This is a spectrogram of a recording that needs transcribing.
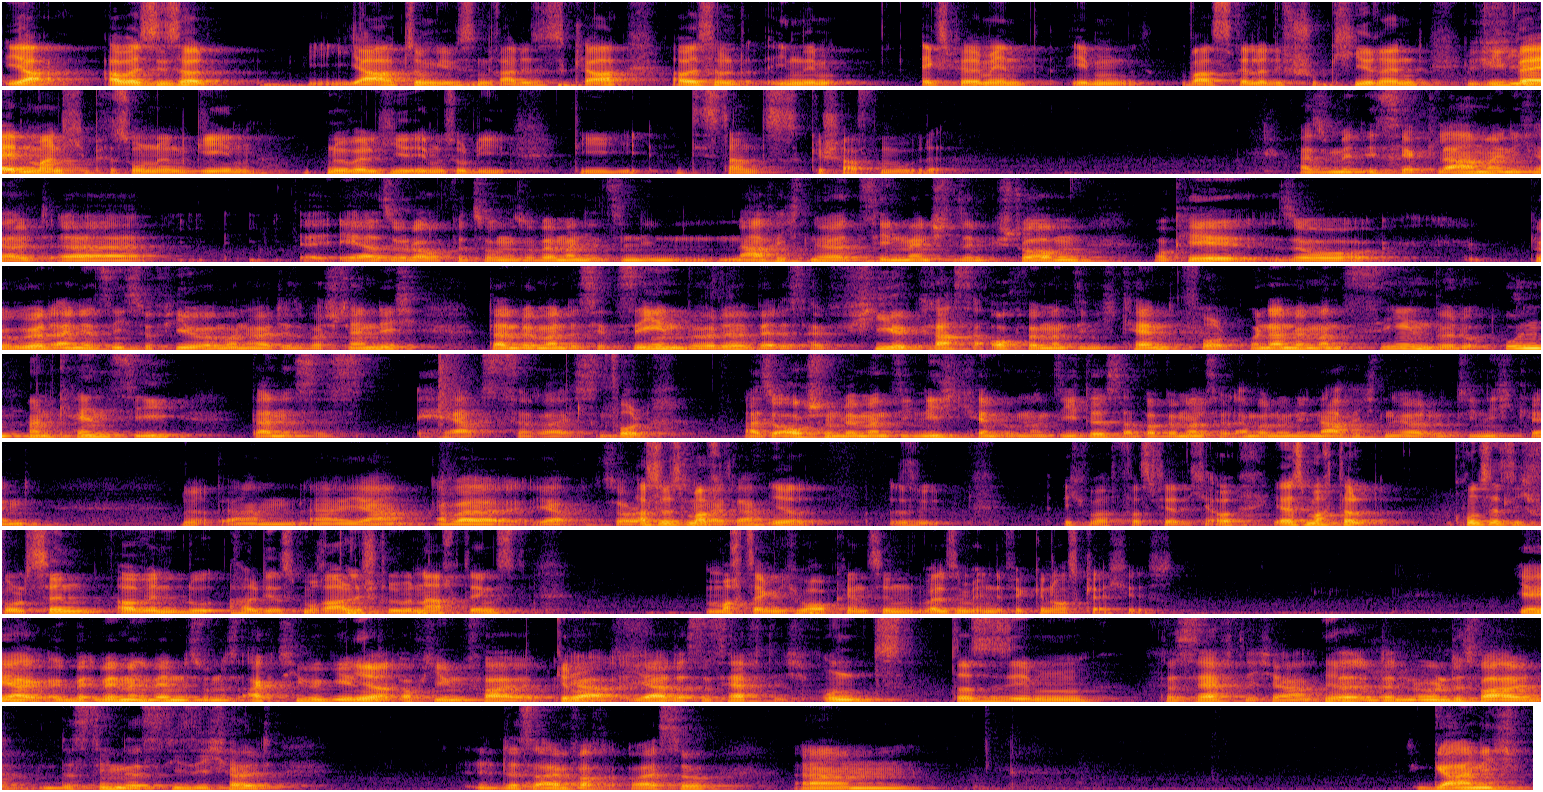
Ja, aber es ist halt, ja, zu einem gewissen Grad ist es klar, aber es ist halt in dem Experiment eben war es relativ schockierend, wie, wie weit manche Personen gehen, nur weil hier eben so die, die Distanz geschaffen wurde. Also mit ist ja klar, meine ich halt äh, eher so darauf bezogen, so wenn man jetzt in den Nachrichten hört, zehn Menschen sind gestorben, okay, so berührt einen jetzt nicht so viel, weil man hört ja sowas ständig. Dann, wenn man das jetzt sehen würde, wäre das halt viel krasser, auch wenn man sie nicht kennt. Voll. Und dann, wenn man es sehen würde und man kennt sie, dann ist es herzzerreißend. Voll. Also auch schon, wenn man sie nicht kennt und man sieht es, aber wenn man es halt einfach nur in den Nachrichten hört und sie nicht kennt, ja. dann äh, ja. Aber ja, sorry. Also es macht, weiter. ja, also ich war fast fertig. Aber ja, es macht halt grundsätzlich voll Sinn, aber wenn du halt jetzt moralisch drüber nachdenkst, macht es eigentlich überhaupt keinen Sinn, weil es im Endeffekt genau das Gleiche ist. Ja, ja, wenn, wenn es um das Aktive geht, ja. auf jeden Fall. Genau. Ja, ja, das ist heftig. Und das ist eben. Das ist heftig, ja. ja. Und das war halt das Ding, dass die sich halt das einfach, weißt du, ähm, gar nicht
